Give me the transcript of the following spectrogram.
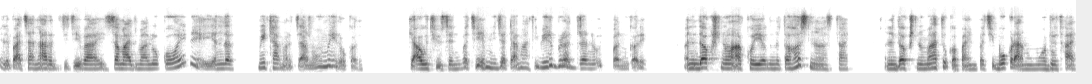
એટલે પાછા નારદજી જેવા સમાજમાં લોકો હોય ને, એ અંદર મીઠા મરચાનો ઉમેરો કરે કે આવું થયું છે ને પછી એમની જટામાંથી વીરભદ્રને ઉત્પન્ન કરે અને દક્ષનો આખો યજ્ઞ તો હસ નહસ થાય અને દક્ષનું માથું કપાય ને પછી બોકડાનું મોઢું થાય.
